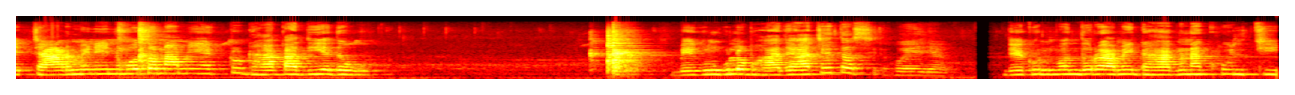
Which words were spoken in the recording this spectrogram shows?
এই চার মিনিট মতন আমি একটু ঢাকা দিয়ে দেবো। বেগুনগুলো ভাজা আছে তো হয়ে যাবে দেখুন বন্ধুরা, আমি ঢাকনা খুলছি।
